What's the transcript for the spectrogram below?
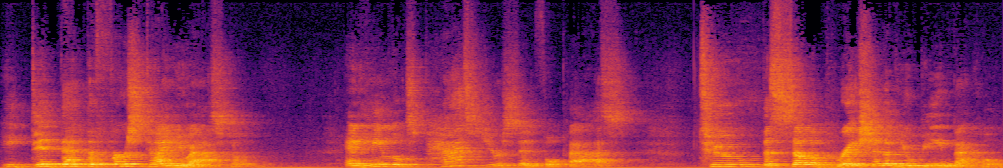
He did that the first time you asked Him. And He looks past your sinful past to the celebration of you being back home.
